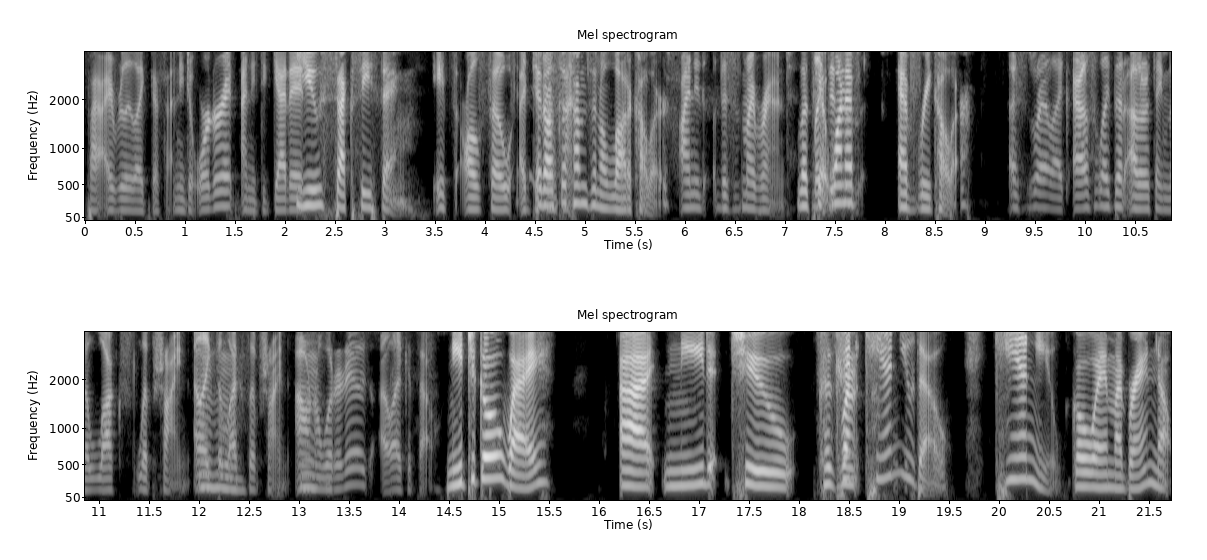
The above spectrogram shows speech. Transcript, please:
pie. I really like this. I need to order it. I need to get it. You sexy thing. It's also a different. It also kind- comes in a lot of colors. I need. This is my brand. Let's Like, get one is- of every color. This is what I like. I also like that other thing, the Lux Lip Shine. I like the Mhm. Lux Lip Shine. I don't know Mm. what it is. I like it though. Need to go away. Uh, need to because Can, when can you though? Can you? go away in my brain. No,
